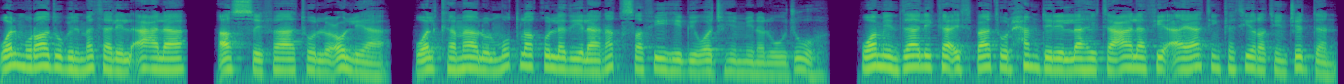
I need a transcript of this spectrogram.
والمراد بالمثل الأعلى الصفات العليا والكمال المطلق الذي لا نقص فيه بوجه من الوجوه. ومن ذلك إثبات الحمد لله تعالى في آيات كثيرة جدا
